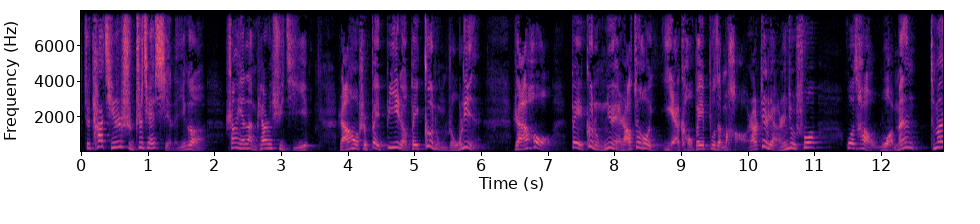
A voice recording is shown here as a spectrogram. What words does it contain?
就他其实是之前写了一个商业烂片的续集，然后是被逼着被各种蹂躏，然后被各种虐，然后最后也口碑不怎么好，然后这两个人就说：“我操，我们他妈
